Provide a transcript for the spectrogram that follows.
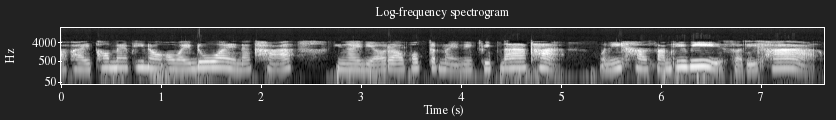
อภัยพ่อแม่พี่น้องเอาไว้ด้วยนะคะ ยังไงเดี๋ยวเราพบกันใหม่ในคลิปหน้าค่ะ วันนี้ข่าวสามทีวีสวัสดีค่ะ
